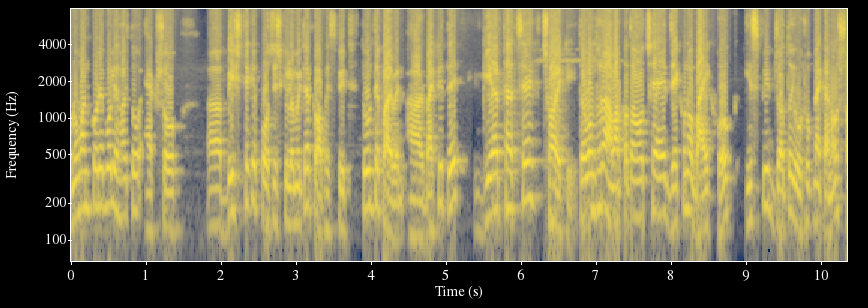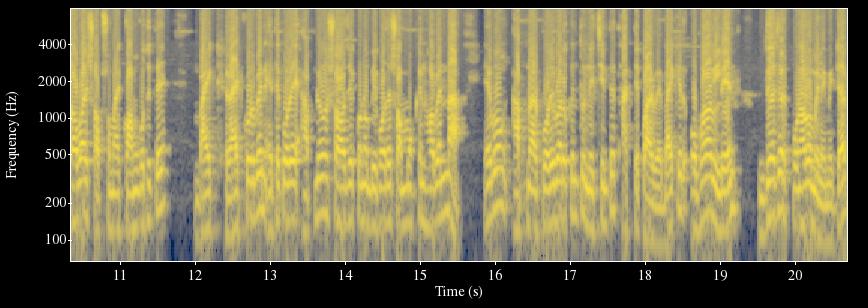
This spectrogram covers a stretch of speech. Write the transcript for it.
অনুমান করে বলি হয়তো একশো বিশ থেকে পঁচিশ কিলোমিটার টপ স্পিড তুলতে পারবেন। আর বাইকটিতে গিয়ার থাকছে ছয়টি। তো বন্ধুরা, আমার কথা হচ্ছে যে কোনো বাইক হোক, স্পিড যতই উঠুক না কেন, সবাই সবসময় কম গতিতে বাইক রাইড করবেন, এতে করে আপনিও সহজে কোনো বিপদের সম্মুখীন হবেন না এবং আপনার পরিবারও কিন্তু নিশ্চিন্তে থাকতে পারবে। বাইকের ওভারঅল লেন্থ দুই হাজার পনেরো মিলিমিটার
